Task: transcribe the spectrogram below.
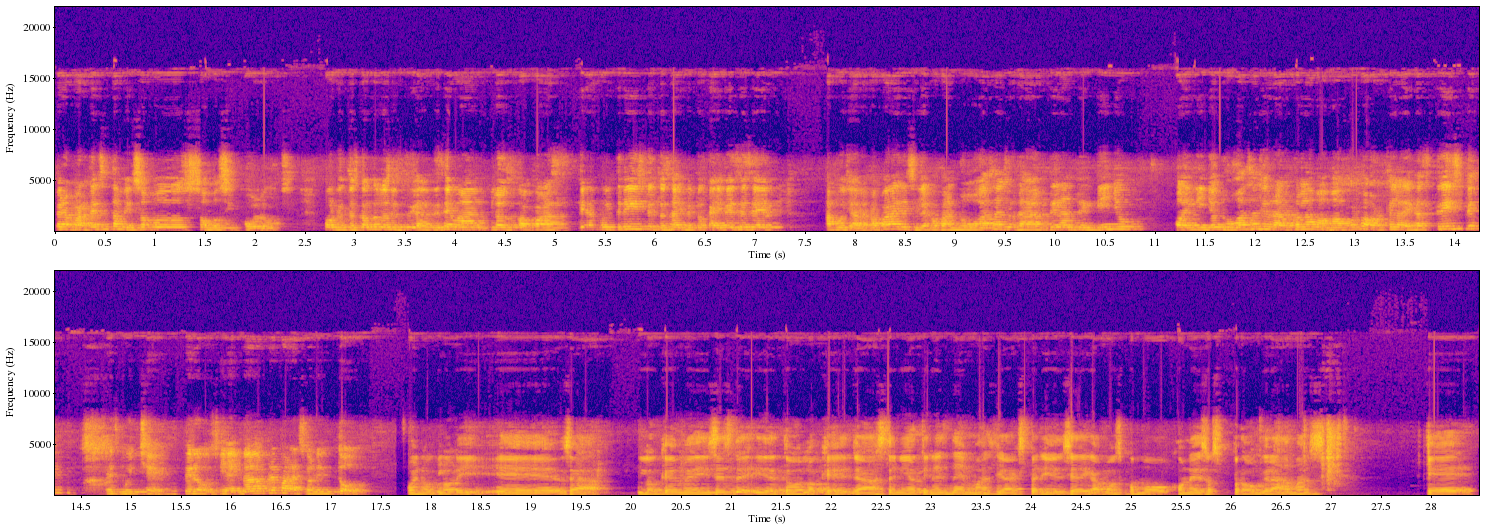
pero aparte de eso también somos, somos psicólogos, porque entonces cuando los estudiantes se van, los papás quedan muy tristes, entonces a mí me toca a veces ser, apoyar al papá y decirle al papá, no vas a llorar delante del niño, o el niño, no vas a llorar con la mamá, por favor, que la dejas triste. Es muy chévere, pero sí hay una preparación en todo. Bueno, Glory, eh, o sea, lo que me dices de, y de todo lo que ya has tenido, tienes demasiada experiencia, digamos, como con esos programas que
